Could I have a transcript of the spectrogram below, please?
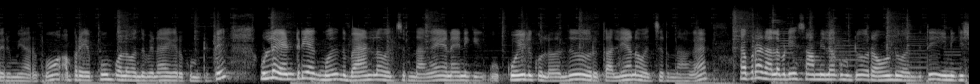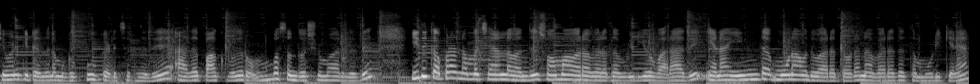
பெருமையாக இருக்கும். அப்புறம் எப்பவும் போல் வந்து விநாயகர் கும்பிட்டுட்டு உள்ளே என்ட்ரி ஆகும்போது இந்த பேண்டில் வச்சுருந்தாங்க. ஏன்னா இன்றைக்கி கோயிலுக்குள்ளே வந்து ஒரு கல்யாணம் வச்சுருந்தாங்க. அப்புறம் நல்லபடியாக சாமியெல்லாம் கும்பிட்டு ஒரு ரவுண்டு வந்துட்டு இன்றைக்கி சிவன்கிட்ட வந்து நமக்கு பூ கிடச்சிருந்தது. அதை பார்க்கும்போது ரொம்ப சந்தோஷமாக இருந்தது. இதுக்கப்புறம் நம்ம சேனலில் வந்து சோமாவார விரதம் வீடியோ வராது. ஏன்னா இந்த மூணாவது வாரத்தோட நான் விரதத்தை முடிக்கிறேன்.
